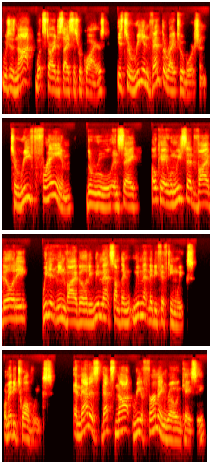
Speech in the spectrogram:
which is not what stare decisis requires, is to reinvent the right to abortion, to reframe the rule and say, okay, when we said viability, we didn't mean viability. We meant something, we meant maybe 15 weeks or maybe 12 weeks. And that is that's not reaffirming Roe and Casey.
